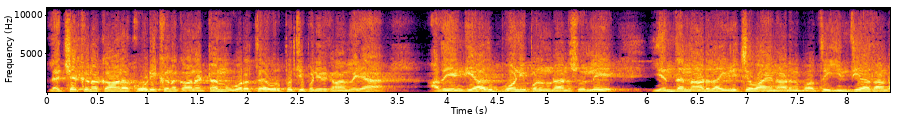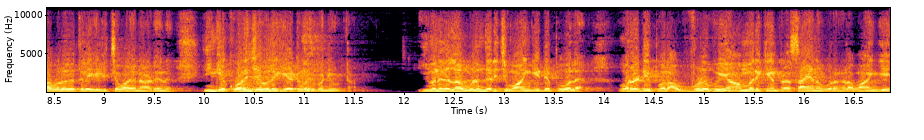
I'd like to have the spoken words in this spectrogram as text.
லட்சக்கணக்கான கோடிக்கணக்கான டன் உரத்தை உற்பத்தி பண்ணியிருக்கான் இல்லையா? அதை எங்கேயாவது போனி பண்ணணுடான்னு சொல்லி எந்த நாடு தான் இளிச்சவாய நாடுன்னு பார்த்து இந்தியா தாண்டா உலகத்திலே இளிச்சவாய நாடுன்னு இங்க குறைஞ்ச விலைக்கு ஏற்றுமதி பண்ணி விட்டான் இவனுக்கெல்லாம் விழுந்தடிச்சு வாங்கி டெப்போல ஒரு டெப்போல அவ்வளவையும் அமெரிக்கன் ரசாயன உரங்களை வாங்கி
